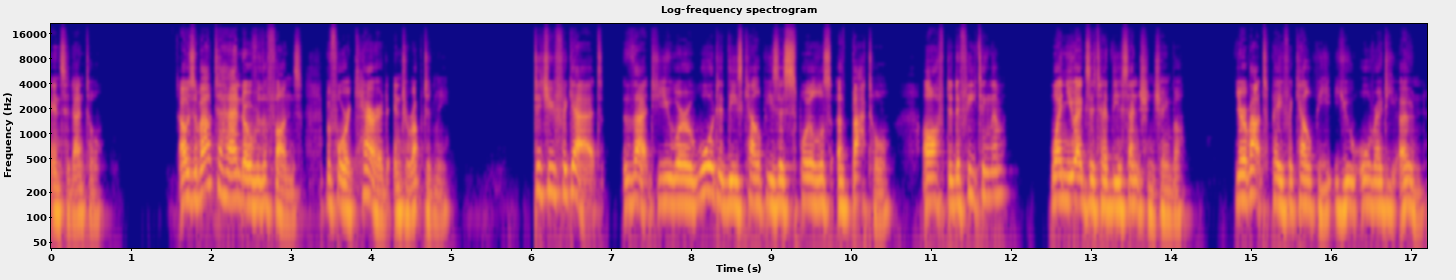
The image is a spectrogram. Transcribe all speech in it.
incidental. I was about to hand over the funds before Carrad interrupted me. Did you forget that you were awarded these Kelpies as spoils of battle after defeating them when you exited the Ascension Chamber? You're about to pay for Kelpie you already own.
